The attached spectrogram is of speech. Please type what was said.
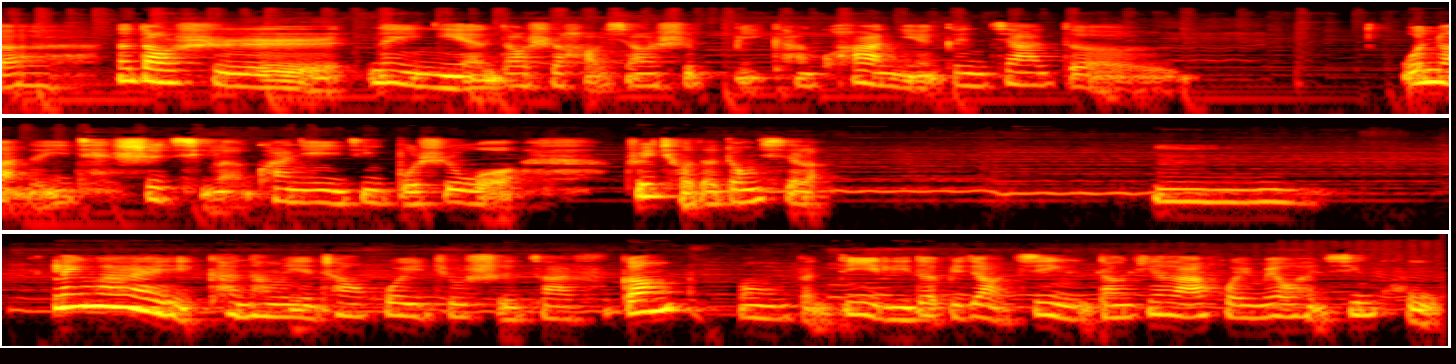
呃，那倒是那一年倒是好像是比看跨年更加的温暖的一件事情了。跨年已经不是我追求的东西了。嗯，另外看他们演唱会就是在福冈，嗯，本地离得比较近，当天来回没有很辛苦，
